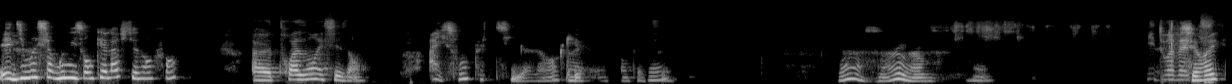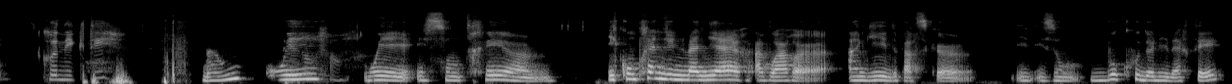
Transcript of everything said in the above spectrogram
et dis-moi, Sirgun, ils ont quel âge tes enfants? Euh, 3 ans et 6 ans. Ah, ils sont petits alors, ok. ils sont petits. Ils doivent être vrai. Connectés. Ben oui. Oui, oui, ils sont très. Euh, ils comprennent d'une manière avoir euh, un guide parce que ils, ont beaucoup de liberté.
